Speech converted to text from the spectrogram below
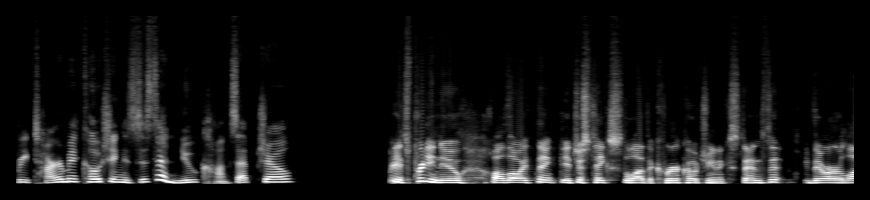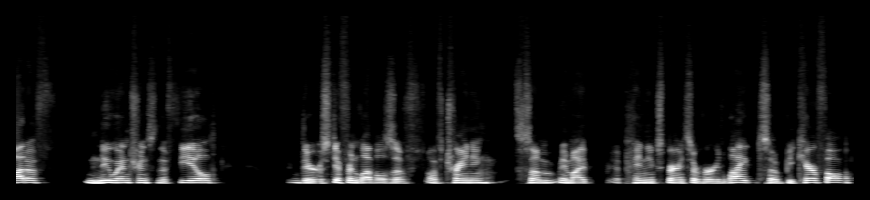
retirement coaching? Is this a new concept, Joe? It's pretty new, although I think it just takes a lot of the career coaching and extends it. There are a lot of new entrants in the field. There's different levels of of training. Some, in my opinion, experience are very light, so be careful.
